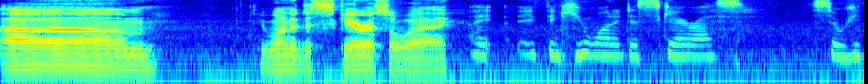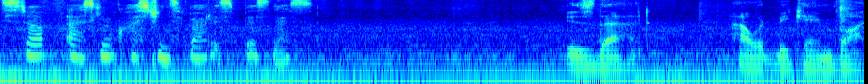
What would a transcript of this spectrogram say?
want? Um, he wanted to scare us away. I, I think he wanted to scare us so he'd stop asking questions about his business. Is that how it became violent?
